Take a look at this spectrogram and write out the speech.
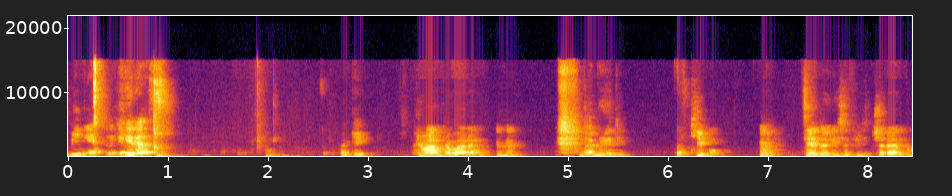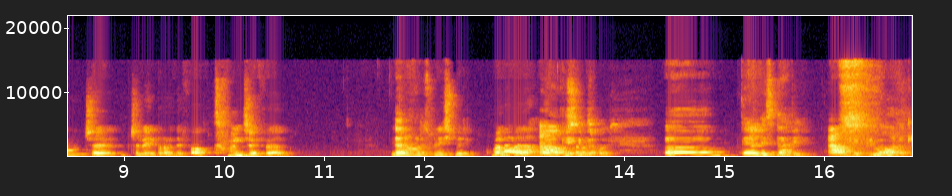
Bine, ia să vedem. Hiras. Ok. Prima întrebare. I'm ready. Chibu. Mm. Ți-ai dori să fii celebru, ce, celebră de fapt, în ce fel? Dar nu răspunde și Mary? Ba da, ba da, Ah, ah, ok, ok, să ok. răspunzi. Uh, Te-ai ales Da. pe tine. Ah, ok, prima oară, ok.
